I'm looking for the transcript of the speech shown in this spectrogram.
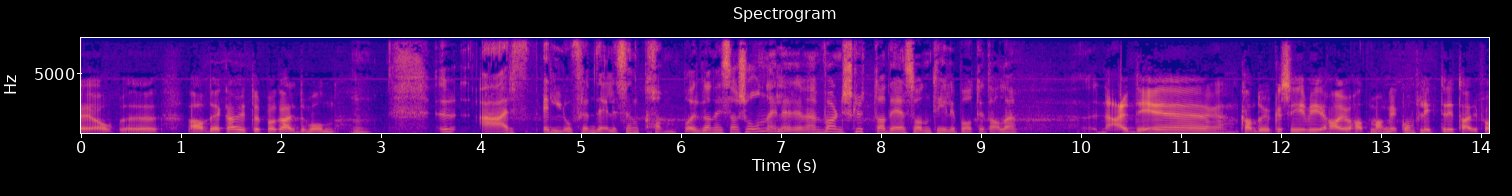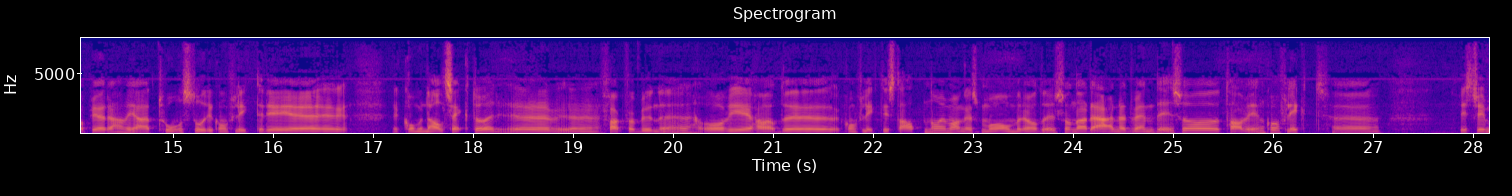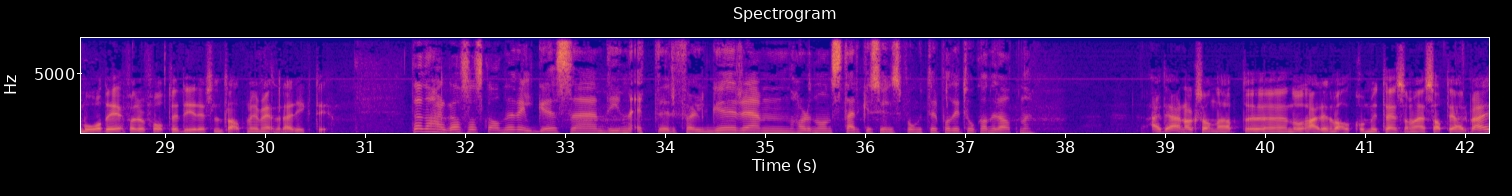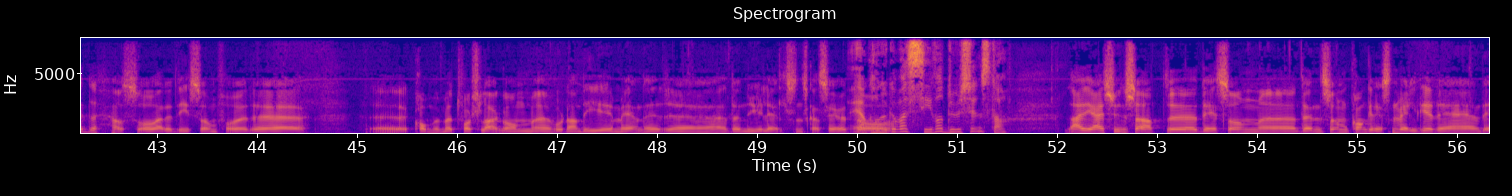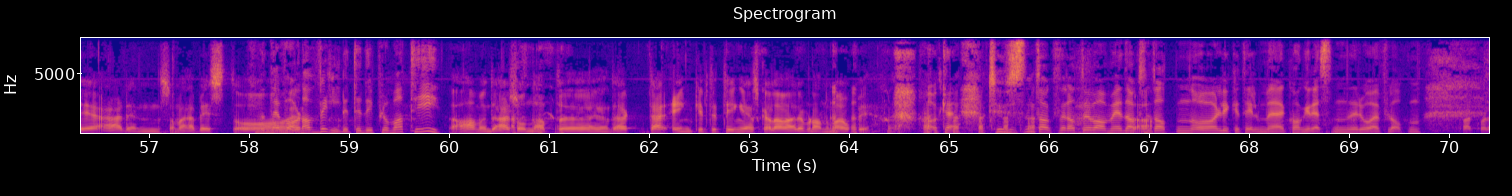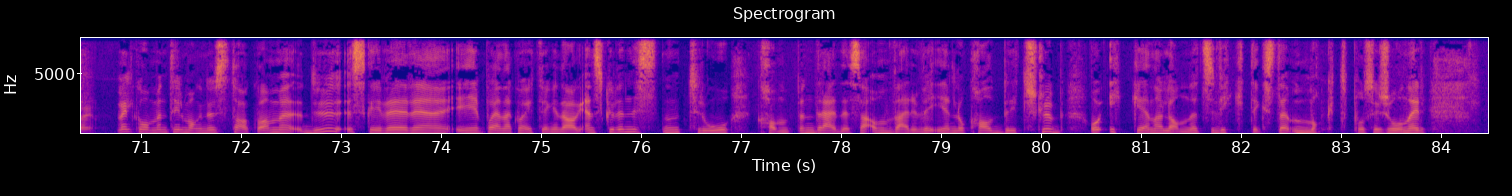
avdekka ute på Gardermoen. Mm. Er LO fremdeles en kamporganisasjon, eller slutta det sånn tidlig på 80-tallet? Nei, det kan du ikke si. Vi har jo hatt mange konflikter i tariffoppgjøra. Vi har to store konflikter i eh, kommunal sektor, eh, Fagforbundet, og vi hadde konflikt i staten og i mange små områder. Så når det er nødvendig, så tar vi en konflikt. Eh, hvis vi må det for å få til de resultatene vi mener er riktige. Denne helga skal det velges din etterfølger. Har du noen sterke synspunkter på de to kandidatene? Nei, Det er nok sånn at uh, nå er det en valgkomité som er satt i arbeid. Og så er det de som får uh, uh, komme med et forslag om hvordan de mener den nye ledelsen skal se ut. Ja, kan du ikke bare si hva du syns, da? Nei, Jeg syns at eh, som, eh, den som Kongressen velger, det, det, er den som er best. Og, men det var da veldig til diplomati? Ja, men det er sånn at eh, det er, det er enkelte ting jeg skal la være å blande meg opp i. ok, Tusen takk for at du var med i Dagsnytt 18, og lykke til med Kongressen, Roar Flåten. Takk for det. Velkommen til Magnus Takvam. Du skriver eh, på NRK Ytring i dag en skulle nesten tro kampen dreide seg om vervet i en lokal bridgeklubb, og ikke en av landets viktigste maktposisjoner.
